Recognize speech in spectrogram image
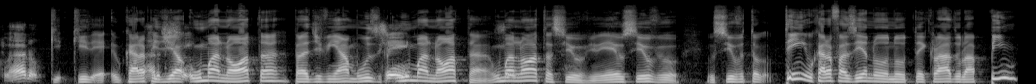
claro. Que, que eh, o cara claro pedia uma nota para adivinhar a música, sim. uma nota, uma sim. nota, Silvio. E aí o Silvio, o Silvio, to... Tim, o cara fazia no, no teclado lá, pim,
